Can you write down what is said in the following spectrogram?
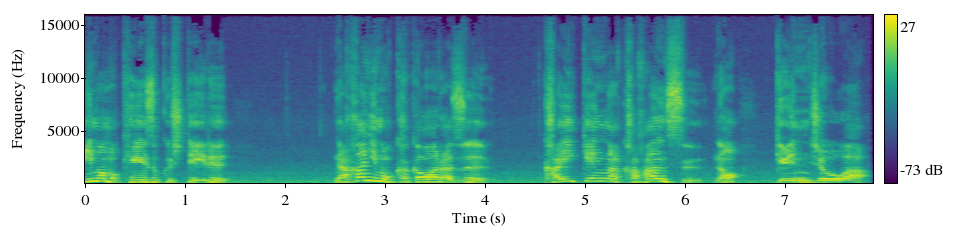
今も継続している中にもかかわらず会見が過半数の現状は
